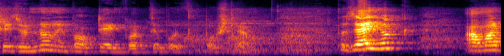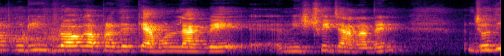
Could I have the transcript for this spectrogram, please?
সেই জন্য আমি ব্লগটা এন্ড করতে বসলাম। তো যাই হোক, আমার পুরীর ব্লগ আপনাদের কেমন লাগবে নিশ্চয়ই জানাবেন। যদি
